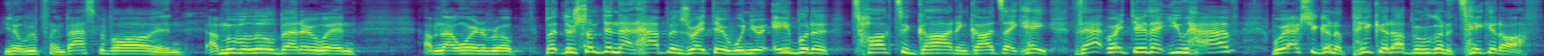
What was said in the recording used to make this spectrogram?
you know, we were playing basketball, and I move a little better when I'm not wearing a robe. But there's something that happens right there when you're able to talk to God and God's like, hey, that right there that you have, we're actually going to pick it up and we're going to take it off.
